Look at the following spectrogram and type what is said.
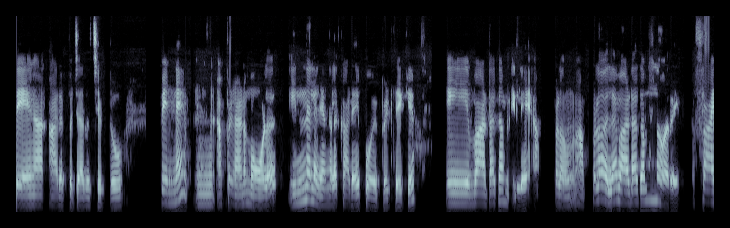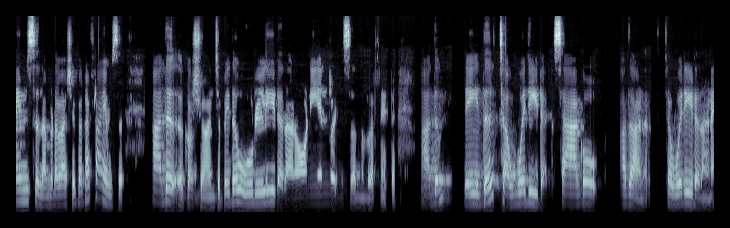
തേങ്ങ അരപ്പ് ചതച്ചിട്ടു. പിന്നെ അപ്പോഴാണ് മോൾ ഇന്നലെ ഞങ്ങൾ കടയിൽ പോയപ്പോഴത്തേക്ക് ഈ വടകം ഇല്ലേ അപ്പളം അപ്പളം അല്ല വാടകം എന്ന് പറയും. ഫ്രൈംസ് നമ്മുടെ ഭാഷയിൽ പറഞ്ഞ ഫ്രൈംസ് അത് കുറച്ച് വാങ്ങിച്ചപ്പോൾ ഇത് ഉള്ളിയുടെതാണ് ഓണിയൻ റിങ്സ് എന്ന് പറഞ്ഞിട്ട്. അതും ഇത് ചവ്വരിയുടെ സാഗോ അതാണ്. ചവ്വരിയുടേതാണ്.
